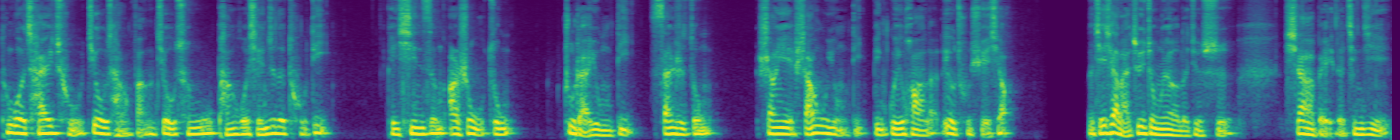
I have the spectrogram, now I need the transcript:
通过拆除旧厂房、旧村屋、盘活闲置的土地，可以新增二十五宗住宅用地、三十宗商业商务用地，并规划了六处学校。那接下来最重要的就是下北的经济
